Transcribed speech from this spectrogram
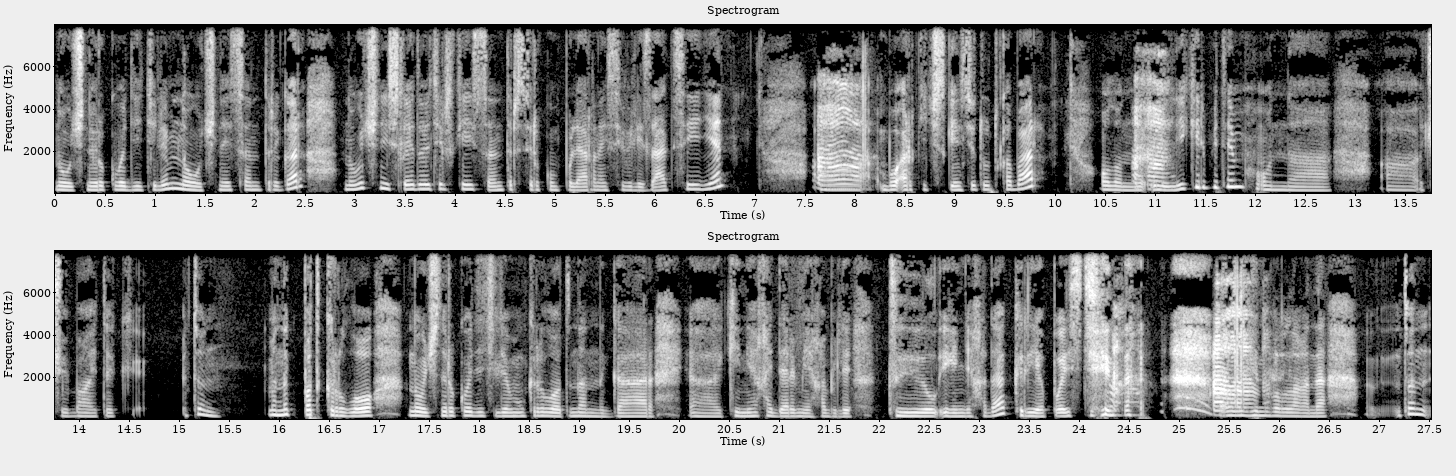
научный руководителем научный центрыгар научный исследовательский центр циркумполярной цивилизации ден бу арктический институтка бар ол онна үлели кирбитим онна чүй байтык тун Манык под крыло научный руководителем крыло тынанныгар кине хайдар меха биле тыл игенде хада крепость Олгин боллагана тон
